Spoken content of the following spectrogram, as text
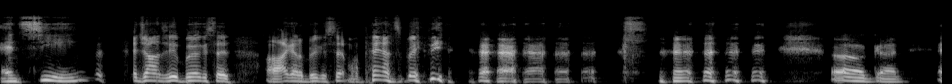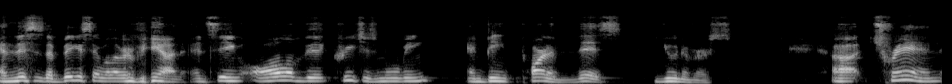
and seeing. And John Z. Said, uh, "I got a bigger set in my pants, baby." oh God! And this is the biggest set we'll ever be on, and seeing all of the creatures moving and being part of this universe. Uh, Tran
